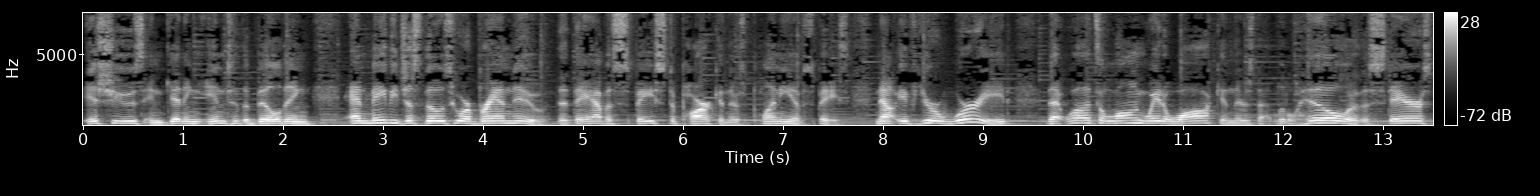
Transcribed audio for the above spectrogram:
issues in getting into the building, and maybe just those who are brand new, that they have a space to park and there's plenty of space. Now, if you're worried that, well, it's a long way to walk and there's that little hill or the stairs,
